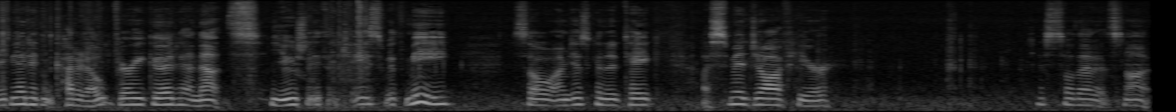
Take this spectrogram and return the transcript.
maybe I didn't cut it out very good, and that's usually the case with me. So I'm just gonna take a smidge off here just so that it's not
